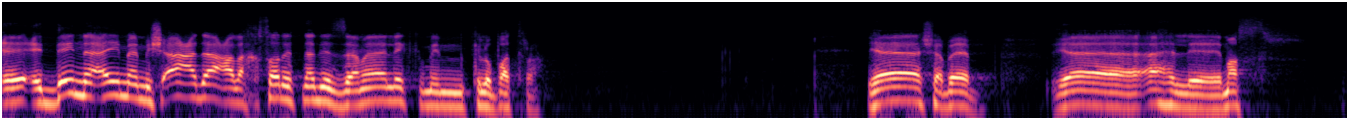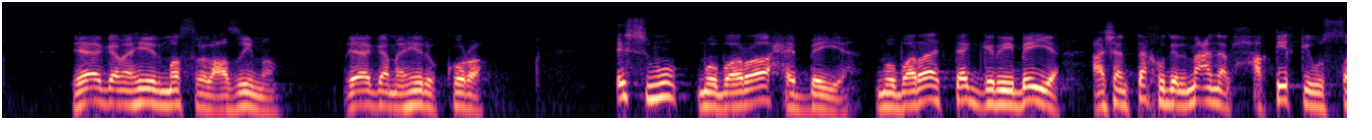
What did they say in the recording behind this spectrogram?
آه، الدنيا قايمة مش قاعدة على خسارة نادي الزمالك من كليوباترا. يا شباب يا أهل مصر يا جماهير مصر العظيمة يا جماهير الكرة اسمه مباراة حبية مباراة تجريبية عشان تاخد المعنى الحقيقي والص...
